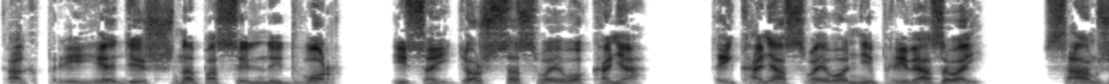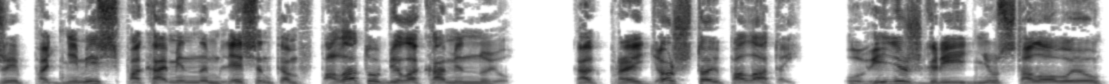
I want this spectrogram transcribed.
«Как приедешь на посыльный двор и сойдешь со своего коня, ты коня своего не привязывай, сам же поднимись по каменным лесенкам в палату белокаменную. Как пройдешь той палатой, увидишь гридню столовую.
